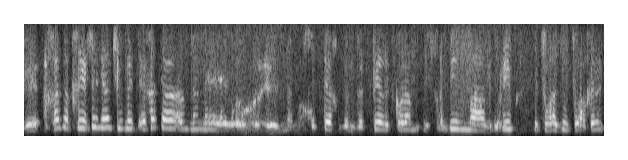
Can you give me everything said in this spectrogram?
ואחר כך יש עניין של באמת איך אתה חותך ומוותר את כל המשרדים הגדולים בצורה זו או אחרת.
